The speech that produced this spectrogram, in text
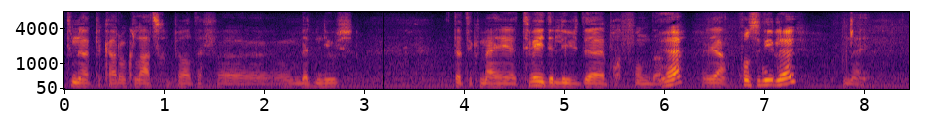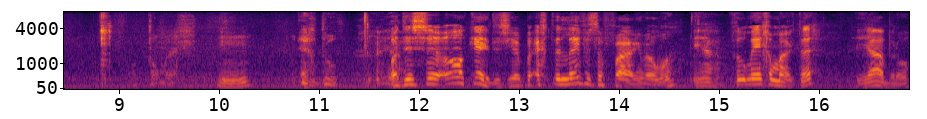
toen heb ik haar ook laatst gebeld, even met nieuws. Dat ik mijn eh, tweede liefde heb gevonden. Ja? Ja, Vond ze niet leuk? nee. Dom hè. Mhm. Echt dom. Ja. Maar het is, eh, oh, oké, dus je hebt echt een levenservaring wel man. Ja. Veel meegemaakt hè? ja, bro.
